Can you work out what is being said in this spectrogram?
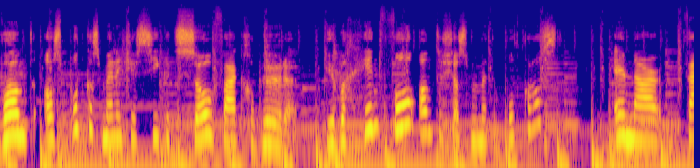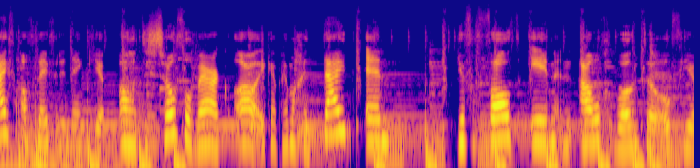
Want als podcastmanager zie ik het zo vaak gebeuren. Je begint vol enthousiasme met een podcast. En na vijf afleveringen denk je: Oh, het is zoveel werk. Oh, ik heb helemaal geen tijd. En je vervalt in een oude gewoonte. Of je,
